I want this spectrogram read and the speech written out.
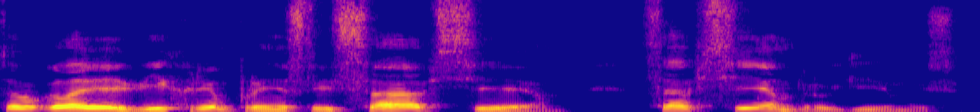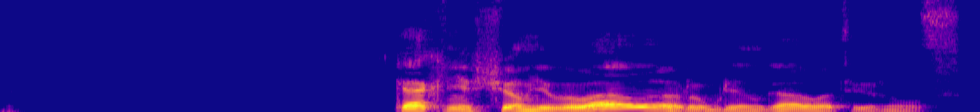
то в голове вихрем пронеслись совсем, Совсем другие мысли. Как ни в чем не бывало, Румлингау отвернулся.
